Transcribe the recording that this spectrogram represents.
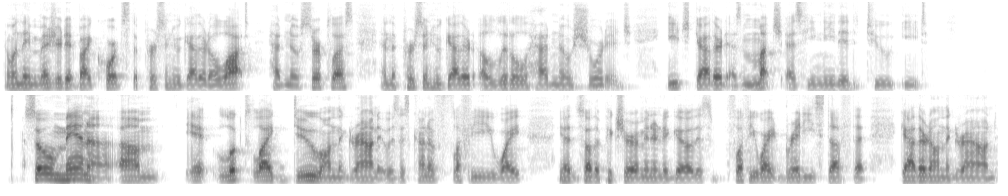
and when they measured it by quarts, the person who gathered a lot had no surplus, and the person who gathered a little had no shortage. Each gathered as much as he needed to eat. So manna, um, it looked like dew on the ground. It was this kind of fluffy white, you saw the picture a minute ago, this fluffy white bready stuff that gathered on the ground.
